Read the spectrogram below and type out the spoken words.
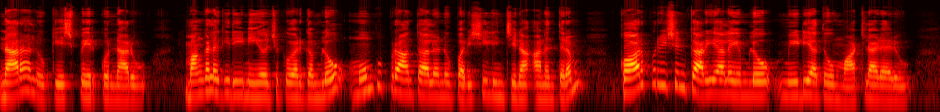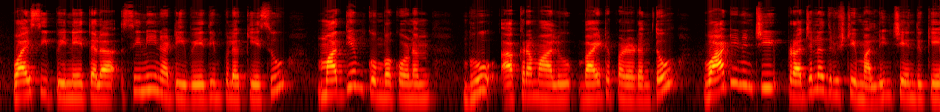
నారా లోకేష్ పేర్కొన్నారు. మంగళగిరి నియోజకవర్గంలో ముంపు ప్రాంతాలను పరిశీలించిన అనంతరం కార్పొరేషన్ కార్యాలయంలో మీడియాతో మాట్లాడారు. వైసీపీ నేతల సినీ నటి వేధింపుల కేసు మద్యం కుంభకోణం భూ అక్రమాలు బయటపడడంతో వాటి నుంచి ప్రజల దృష్టి మళ్ళించేందుకే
